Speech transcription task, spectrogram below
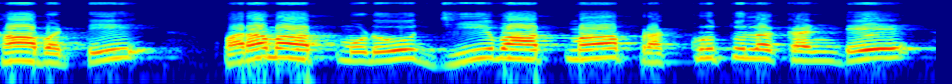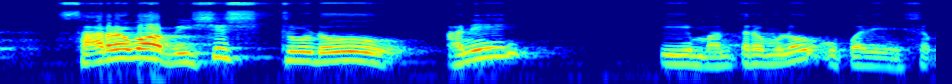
కాబట్టి పరమాత్ముడు జీవాత్మ ప్రకృతుల కంటే సర్వ విశిష్టుడు అని ఈ మంత్రములో ఉపదేశం.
